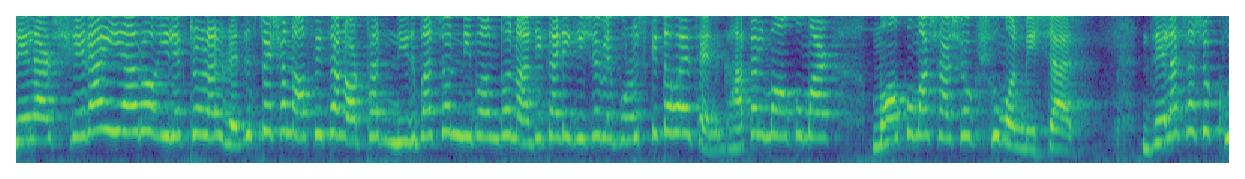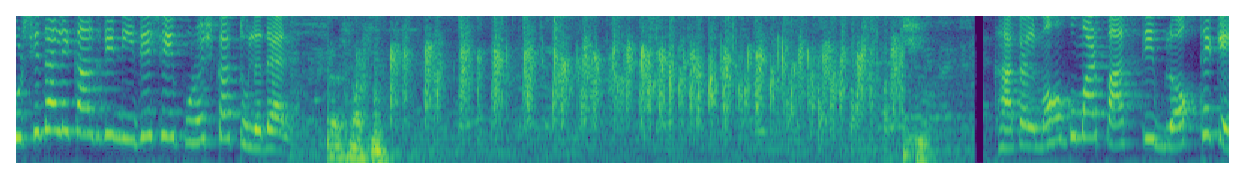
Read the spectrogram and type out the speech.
জেলার সেরা ইয়ারও ইলেকট্রাল রেজিস্ট্রেশন অফিসার অর্থাৎ নির্বাচন নিবন্ধন আধিকারিক হিসেবে পুরস্কৃত হয়েছেন ঘাটাল মহকুমার মহকুমা শাসক সুমন বিশ্বাস। জেলা শাসক খুরশিদ আলী কাদরি নিজে সেই পুরস্কার তুলে দেন। ঘাটাল মহকুমার পাঁচটি ব্লক থেকে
